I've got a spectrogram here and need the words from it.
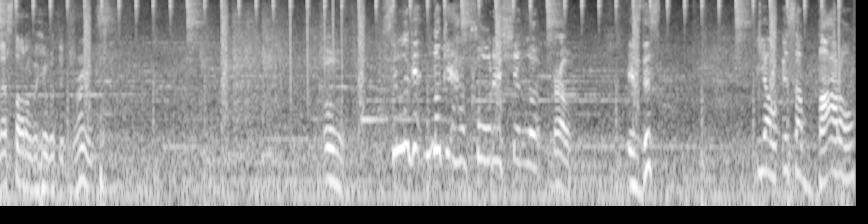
Yeah, let's start over here with the drinks. Oh, see, look at look at how cool this shit look, bro. Is this? Yo, it's a bottle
